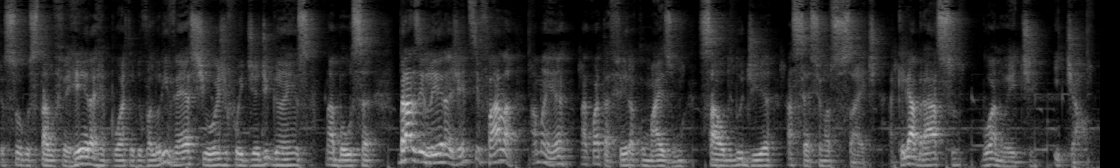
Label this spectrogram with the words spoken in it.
Eu sou Gustavo Ferreira, repórter do Valor Invest. Hoje foi dia de ganhos na bolsa brasileira. A gente se fala amanhã, na quarta-feira, com mais um saldo do dia. Acesse o nosso site. Aquele abraço, boa noite e tchau.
